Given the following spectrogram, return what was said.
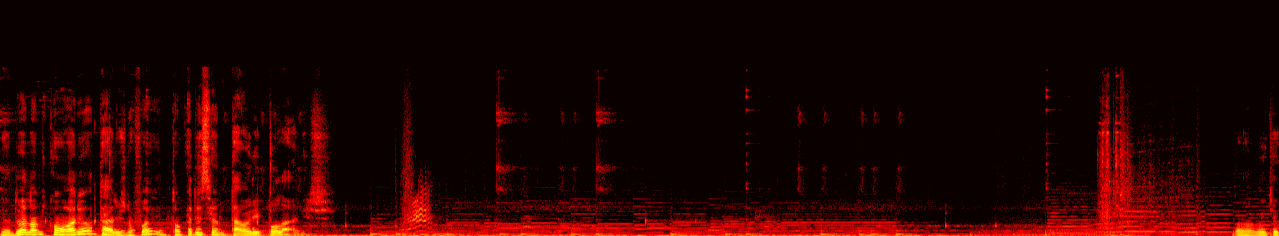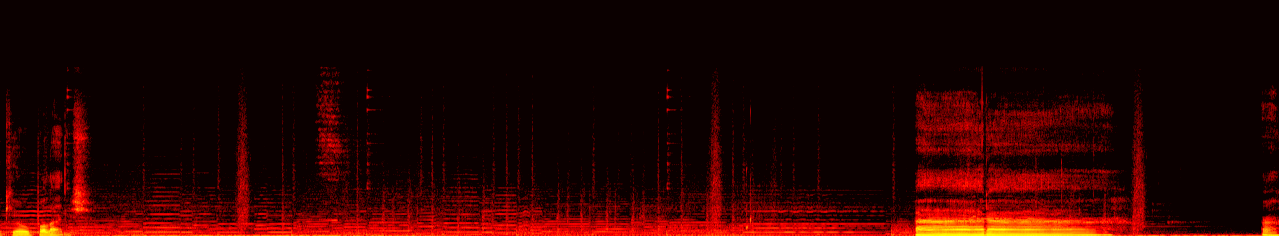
Deu dois nomes com Orion e Antares, não foi? Então cadê Centauro e Polaris? Provavelmente aqui é o Polaris. Para. Ah.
